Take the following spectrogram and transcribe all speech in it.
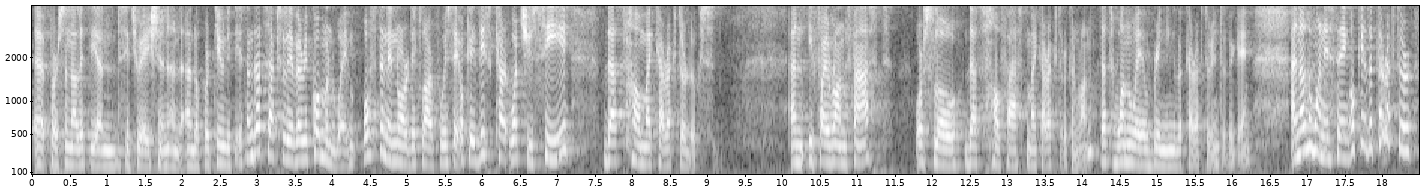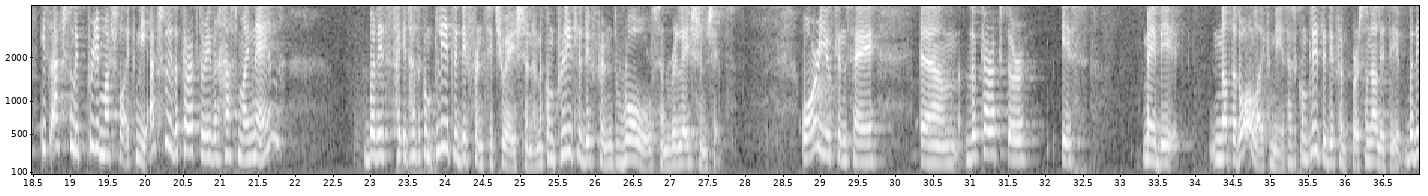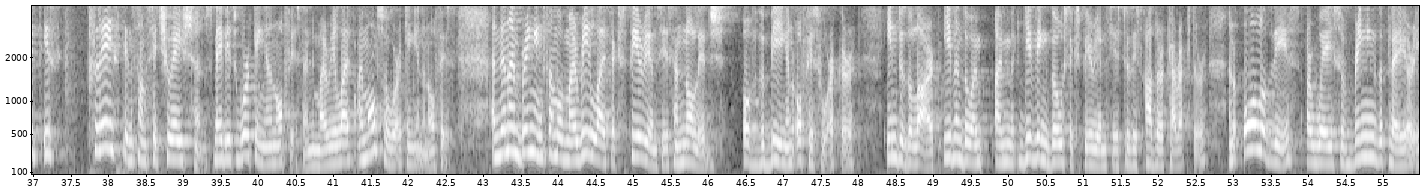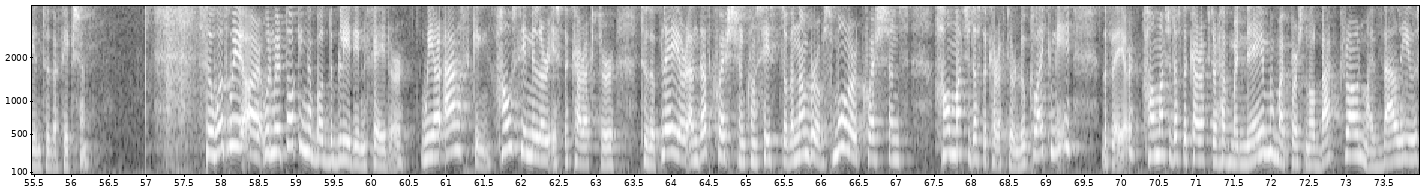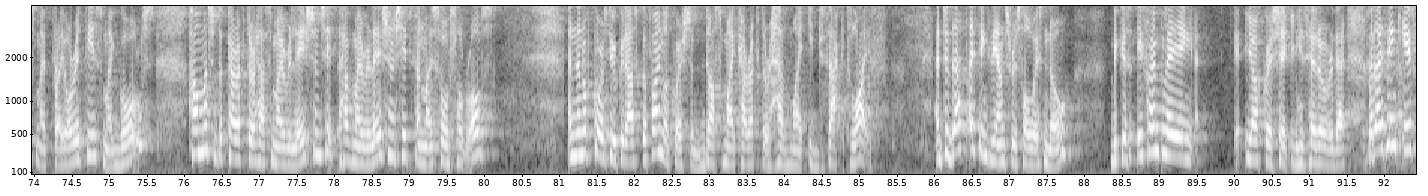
uh, personality and situation and, and, opportunities. And that's actually a very common way. Often in Nordic LARP we say, okay, this what you see, that's how my character looks. And if I run fast, or slow, that's how fast my character can run. That's one way of bringing the character into the game. Another one is saying, okay, the character is actually pretty much like me. Actually, the character even has my name, but it has a completely different situation and a completely different roles and relationships. Or you can say, um, the character is maybe not at all like me. It has a completely different personality, but it is placed in some situations. Maybe it's working in an office, and in my real life, I'm also working in an office. And then I'm bringing some of my real life experiences and knowledge of the being an office worker into the LARP, even though I'm, I'm giving those experiences to this other character. And all of these are ways of bringing the player into the fiction. So what we are, when we're talking about the bleed-in fader, we are asking how similar is the character to the player, and that question consists of a number of smaller questions. How much does the character look like me, the player? How much does the character have my name, my personal background, my values, my priorities, my goals? How much the character has my relationship, have my relationships and my social roles? And then of course you could ask the final question, does my character have my exact life? And to that, I think the answer is always no. Because if I'm playing, Jaakko is shaking his head over there. But I think if,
